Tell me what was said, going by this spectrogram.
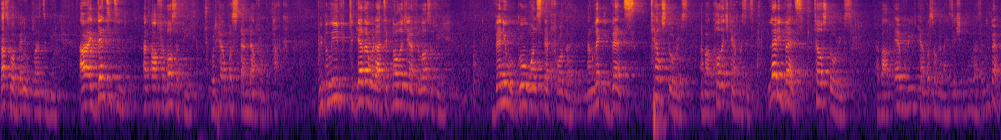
That's what Venew plans to be. Our identity and our philosophy would help us stand out from the pack. We believe together with our technology and philosophy, Venew will go one step further and let events tell stories about college campuses. Let events tell stories about every campus organization who has an event.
